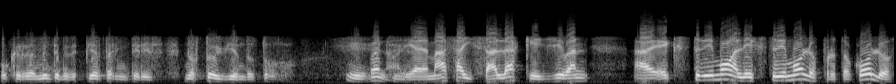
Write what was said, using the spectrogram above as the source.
o que realmente me despiertan interés, no estoy viendo todo. bueno, este, y además hay salas que llevan a extremo al extremo los protocolos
